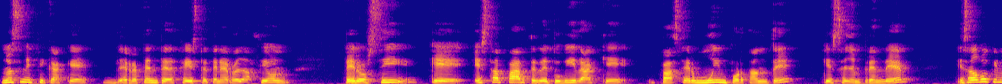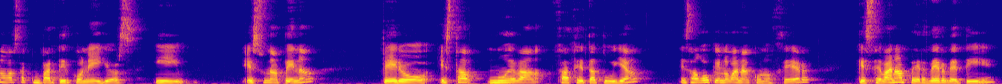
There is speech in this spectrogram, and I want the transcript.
no significa que de repente dejéis de tener relación, pero sí que esta parte de tu vida que va a ser muy importante, que es el emprender, es algo que no vas a compartir con ellos y es una pena, pero esta nueva faceta tuya es algo que no van a conocer que se van a perder de ti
